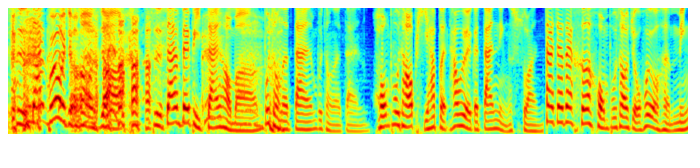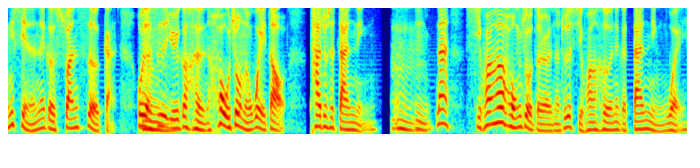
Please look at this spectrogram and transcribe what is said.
死单不用觉得很好笑，死单非比单好吗？不同的单，不同的单。红葡萄皮它本它会有一个单宁酸，大家在喝红葡萄酒会有很明显的那个酸涩感，或者是有一个很厚重的味道，它就是单宁。嗯嗯，那喜欢喝红酒的人呢，就是喜欢喝那个单宁味。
